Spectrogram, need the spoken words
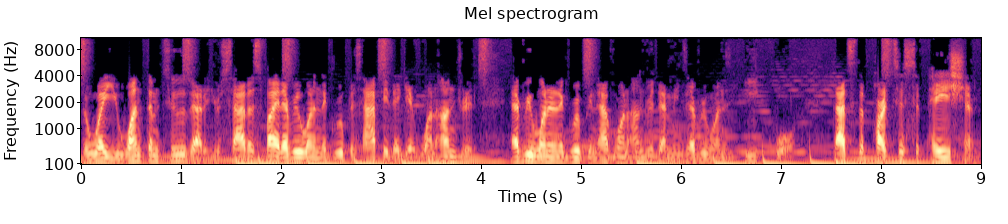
the way you want them to, that you're satisfied, everyone in the group is happy, they get 100. Everyone in a group can have 100, that means everyone's equal. That's the participation.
